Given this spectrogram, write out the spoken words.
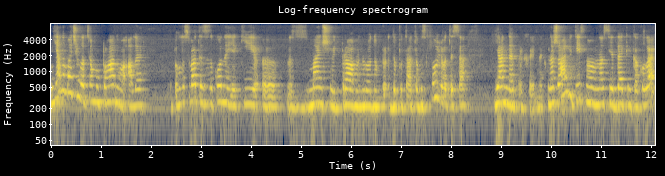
я не бачила в цьому поганого, але голосувати за закони, які е, зменшують право народного депутата висловлюватися, я не прихильник. На жаль, дійсно, в нас є декілька колег,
